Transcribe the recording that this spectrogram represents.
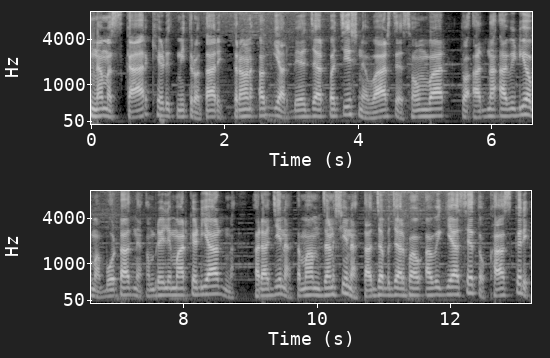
નમસ્કાર, ખેડૂત મિત્રો. તારીખ ત્રણ અગિયાર બે હજાર પચીસને વાર છે સોમવાર. તો આજના આ વિડીયોમાં બોટાદને અમરેલી માર્કેટ યાર્ડના હરાજીના તમામ જણસીના તાજા બજાર ભાવ આવી ગયા છે. તો ખાસ કરી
